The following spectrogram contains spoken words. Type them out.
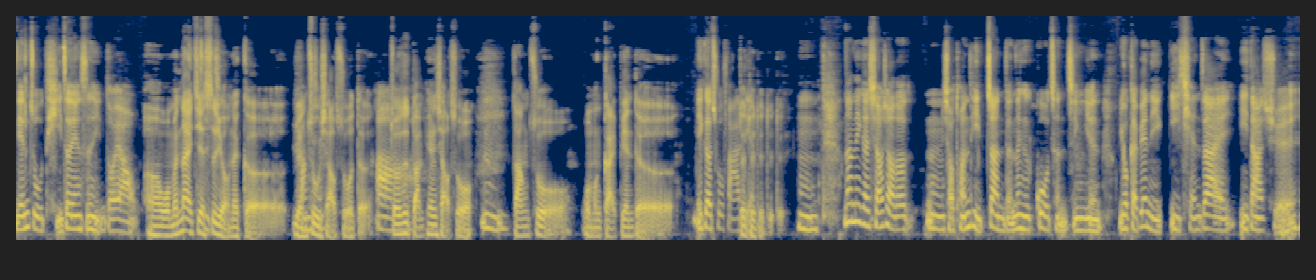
连主题这件事情都要？呃，我们那一届是有那个原著小说的，啊就是短篇小说，嗯，当做我们改编的。一个出发对点。对对对对，嗯，那那个小小的嗯小团体战的那个过程经验，有改变你以前在医大学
